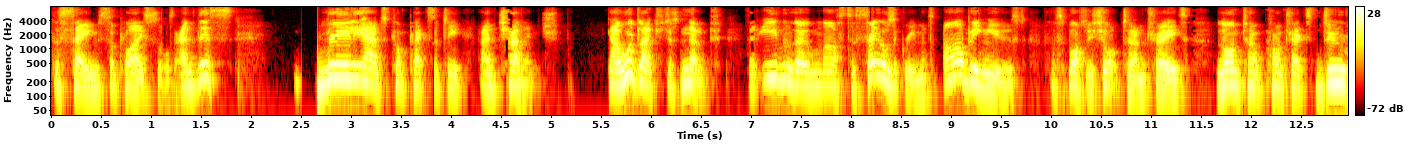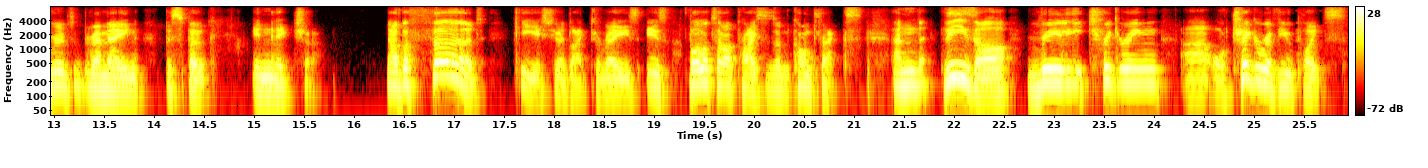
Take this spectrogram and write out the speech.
the same supply source. And this really adds complexity and challenge. Now, I would like to just note that even though master sales agreements are being used for spot and short-term trades, long-term contracts do re remain bespoke in nature. Now, the third key issue I'd like to raise is volatile prices and contracts. And these are really triggering uh, or trigger review points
